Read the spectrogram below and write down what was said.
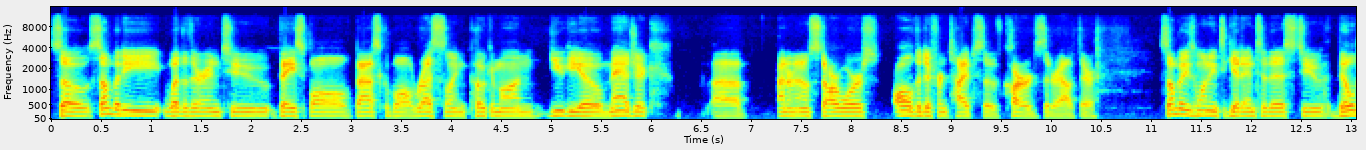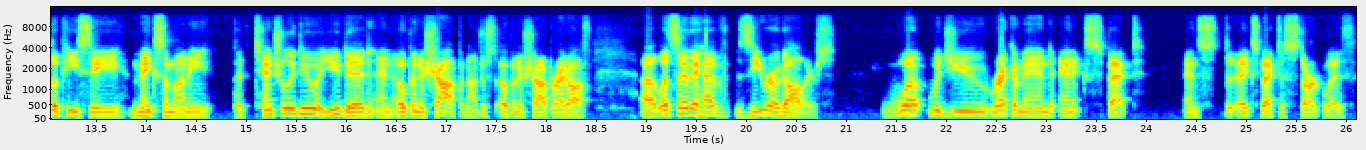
so somebody whether they're into baseball basketball wrestling pokemon yu-gi-oh magic uh, i don't know star wars all the different types of cards that are out there somebody's wanting to get into this to build a PC, make some money, potentially do what you did and open a shop and not just open a shop right off. Uh, let's say they have zero dollars. What would you recommend and expect and st- expect to start with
